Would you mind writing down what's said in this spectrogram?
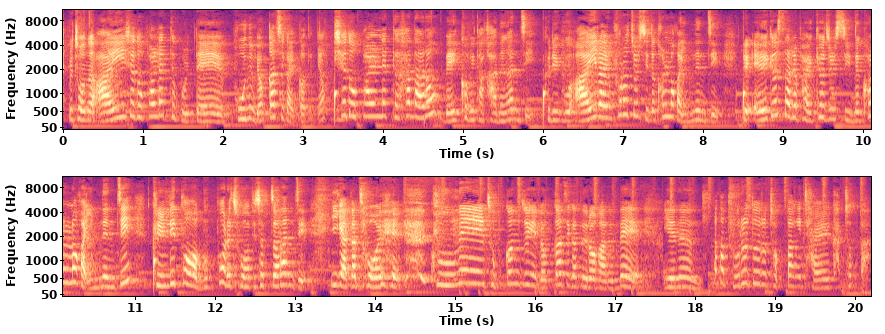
그리고 저는 아이섀도우 팔레트 볼 때 보는 몇 가지가 있거든요. 섀도우 팔레트 하나로 메이크업이 다 가능한지, 그리고 아이라인 풀어줄 수 있는 컬러가 있는지, 그리고 애교살을 밝혀줄 수 있는 컬러가 있는지, glitter와 무펄의 조합이 적절한지 이게 약간 저의 구매 조건 중에 몇 가지가 들어가는데 얘는 약간 두루두루 적당히 잘 갖췄다.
